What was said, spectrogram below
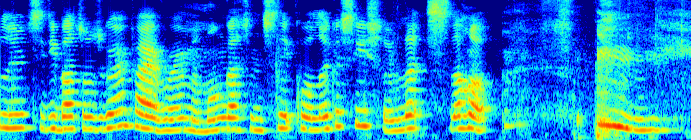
Bloons TD Battles, Grand Empire Rome, Among Us, and Slick Legacy. So let's start.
